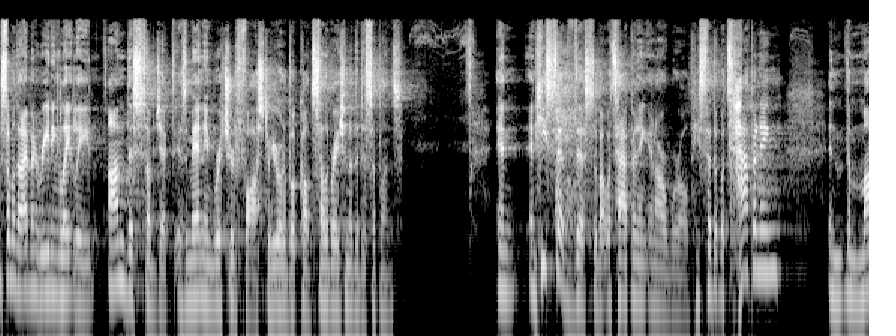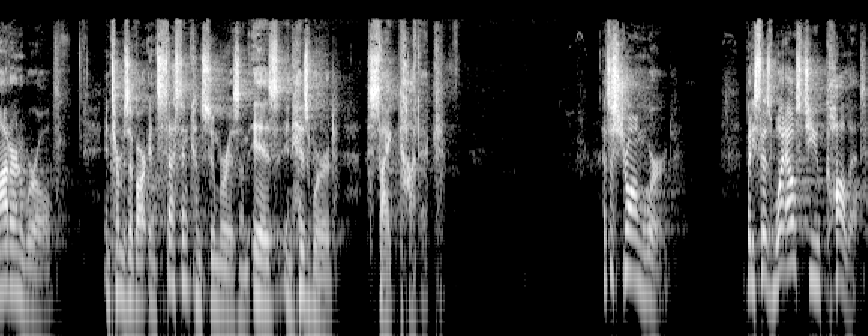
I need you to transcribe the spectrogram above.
Someone that I've been reading lately on this subject is a man named Richard Foster. He wrote a book called Celebration of the Disciplines. And, and he said this about what's happening in our world. He said that what's happening in the modern world, in terms of our incessant consumerism, is, in his word, psychotic. That's a strong word. But he says, what else do you call it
